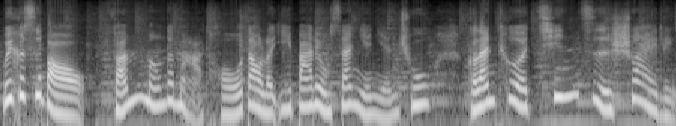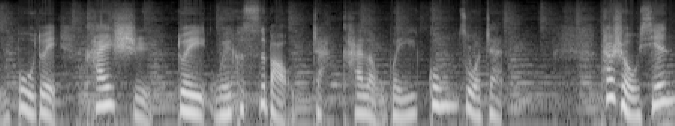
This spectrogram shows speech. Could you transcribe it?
维克斯堡繁忙的码头，到了1863年年初，格兰特亲自率领部队开始对维克斯堡展开了围攻作战。他首先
